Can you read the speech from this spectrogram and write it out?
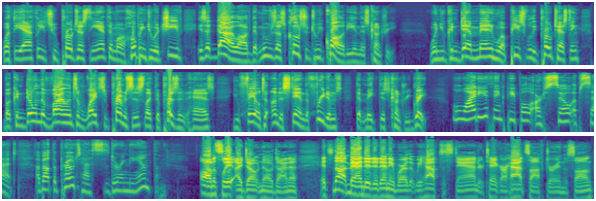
What the athletes who protest the anthem are hoping to achieve is a dialogue that moves us closer to equality in this country. When you condemn men who are peacefully protesting but condone the violence of white supremacists like the president has, you fail to understand the freedoms that make this country great. Well, why do you think people are so upset about the protests during the anthem? Honestly, I don't know, Dinah. It's not mandated anywhere that we have to stand or take our hats off during the song.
